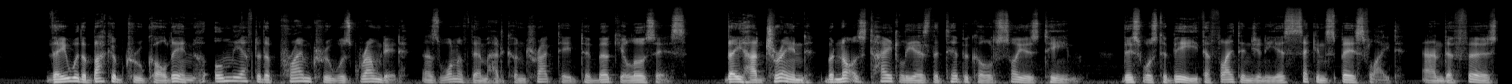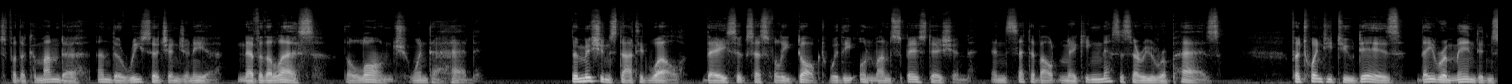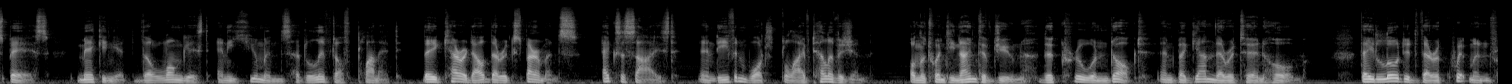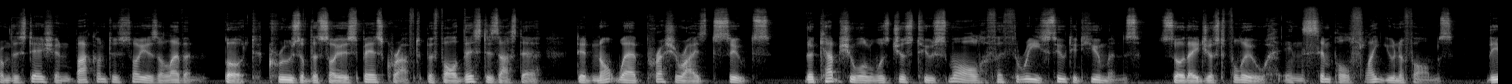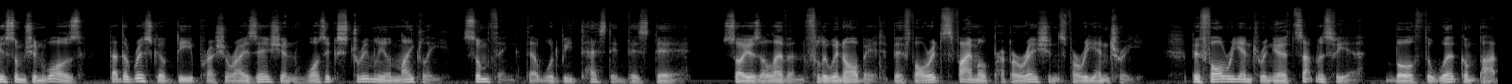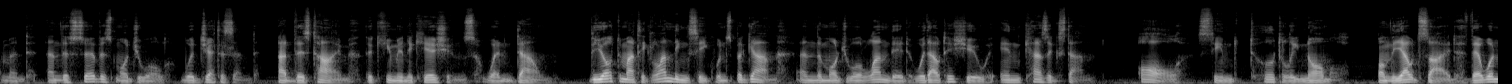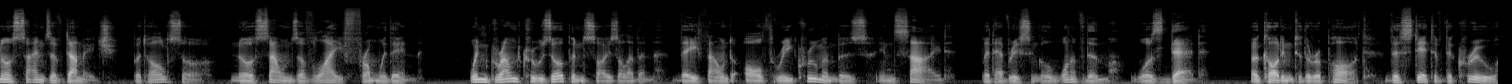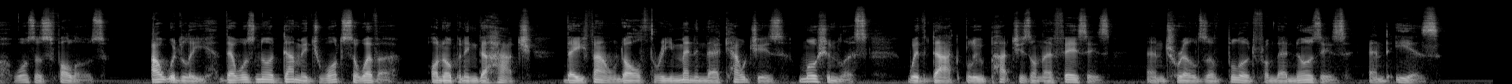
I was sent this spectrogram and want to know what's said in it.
They were the backup crew called in only after the prime crew was grounded, as one of them had contracted tuberculosis. They had trained, but not as tightly as the typical Soyuz team. This was to be the flight engineer's second spaceflight, and the first for the commander and the research engineer. Nevertheless, the launch went ahead. The mission started well. They successfully docked with the unmanned space station and set about making necessary repairs. For 22 days, they remained in space, making it the longest any humans had lived off planet. They carried out their experiments, exercised, and even watched live television. On the 29th of June, the crew undocked and began their return home. They loaded their equipment from the station back onto Soyuz 11, but crews of the Soyuz spacecraft before this disaster did not wear pressurized suits. The capsule was just too small for three suited humans, so they just flew in simple flight uniforms. The assumption was that the risk of depressurization was extremely unlikely, something that would be tested this day. Soyuz 11 flew in orbit before its final preparations for re-entry. Before re-entering Earth's atmosphere, both the work compartment and the service module were jettisoned. At this time, the communications went down. The automatic landing sequence began and the module landed without issue in Kazakhstan. All seemed totally normal. On the outside, there were no signs of damage, but also no sounds of life from within. When ground crews opened Soyuz 11, they found all three crew members inside but every single one of them was dead. According to the report, the state of the crew was as follows. Outwardly, there was no damage whatsoever. On opening the hatch, they found all three men in their couches, motionless, with dark blue patches on their faces and trails of blood from their noses and ears.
